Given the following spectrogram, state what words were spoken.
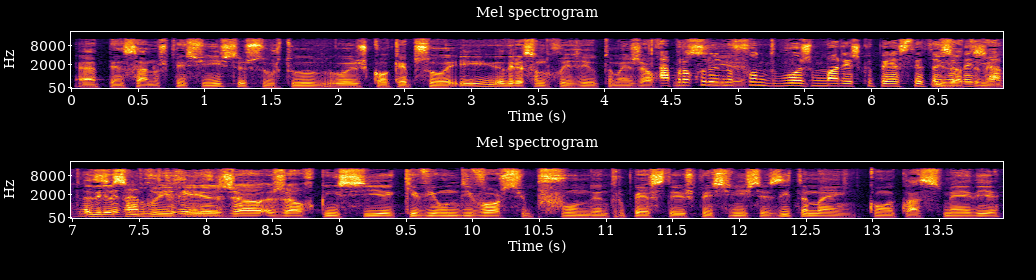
a pensar nos pensionistas, sobretudo, hoje qualquer pessoa, e a direção do Rui Rio também já o reconhecia. À procura, no fundo, de boas memórias que o PSD tenha Exatamente. deixado na A direção do Rui Rio já, já o reconhecia que havia um divórcio profundo entre o PSD e os pensionistas e também com a classe média,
